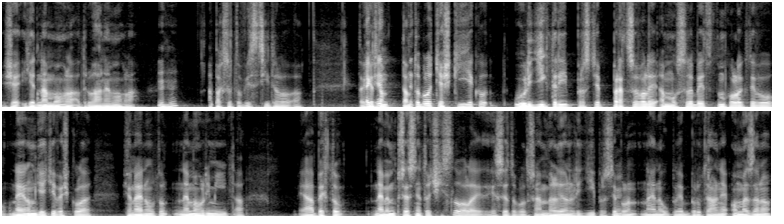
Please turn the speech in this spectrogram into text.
že jedna mohla a druhá nemohla. Mm-hmm. A pak se to vystřídalo. A... Takže, Takže tam, tam to bylo těžké jako u lidí, kteří prostě pracovali a museli být v tom kolektivu, nejenom děti ve škole, že najednou to nemohli mít a já bych to, nevím přesně to číslo, ale jestli to bylo třeba milion lidí, prostě hmm. bylo najednou úplně brutálně omezeno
